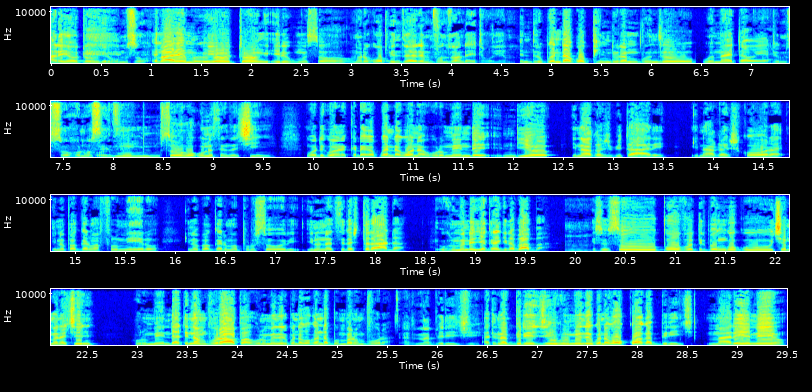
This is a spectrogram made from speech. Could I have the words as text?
mari yotonga iri kumusoro mari yotonga iri kumusoro muri kopinzurere mubvunzo wandaita uyu ndiri kuenda kopindura mubvunzo wemaita uya kuti musoho unosenza musoho unosenza chinyi ngokuti kadakakwenda kuona hurumende ndiyo inaka zvipitari inaka zvikora inopagara mafurumero inopagara mapurusori inonasira zvitirada hurumende yakaragira baba mm. isusu povo tiri pangokuchemera chinyi hurumende atina mvura apa hurumende iri kuenda kwakanda bomba romvura atina biriji atina biriji hurumende iri kuenda kwakwaka biriji mari yeneyo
